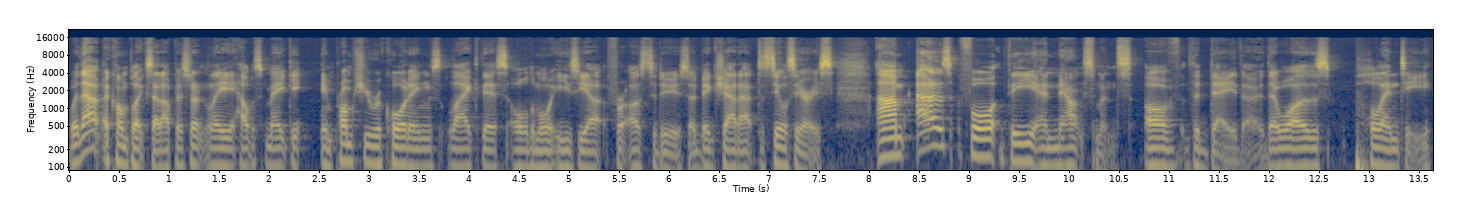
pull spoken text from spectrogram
without a complex setup. It certainly helps make impromptu recordings like this all the more easier for us to do. So, big shout out to Steel Series. Um, as for the announcements of the day, though, there was plenty.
